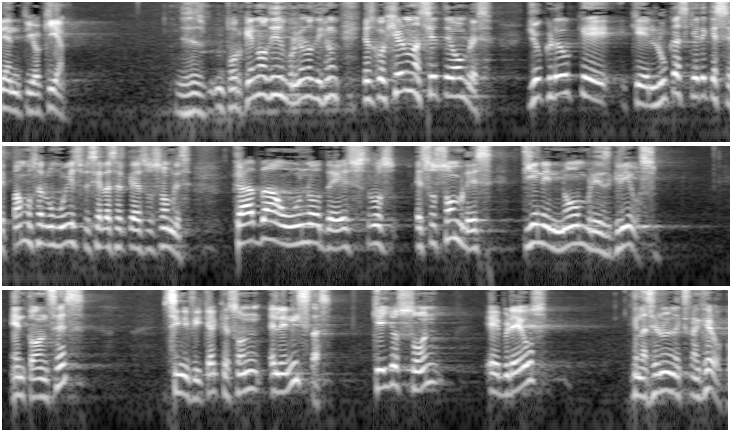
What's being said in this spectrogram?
de Antioquía. ¿por qué nos dicen? ¿Por qué nos dijeron? Escogieron a siete hombres yo creo que, Lucas quiere que sepamos algo muy especial acerca de esos hombres. Cada uno de estos, esos hombres tiene nombres griegos. Entonces, significa que son helenistas, que ellos son hebreos que nacieron en el extranjero.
